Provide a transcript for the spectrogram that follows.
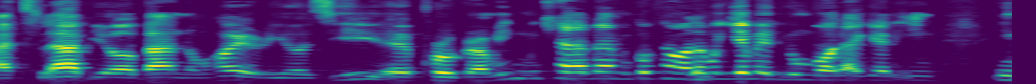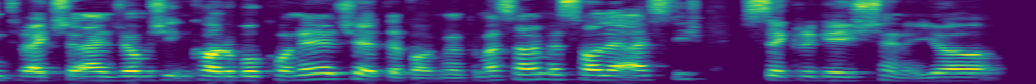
MATLAB یا برنامه های ریاضی programming می‌کردن. می‌گفتن حالا ما یه میلیون بار اگر این interaction انجام بشه این کارو بکنه چه اتفاقی میفته مثلا مثال اصلیش segregation یا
